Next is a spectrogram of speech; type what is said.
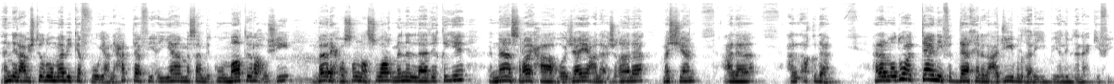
هن اللي عم يشتغلوا ما بكفوا. يعني حتى في أيام مثلا بتكون ماطرة أو شيء امبارح وصلنا صور من اللاذقية الناس رايحة وجاية على أشغالها مشيا على الأقدام. هلا الموضوع الثاني في الداخل العجيب الغريب يلي بدنا نحكي فيه.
